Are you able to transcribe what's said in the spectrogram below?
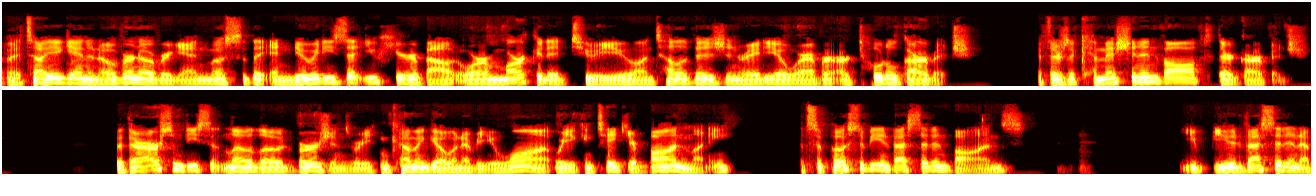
I'm going to tell you again and over and over again most of the annuities that you hear about or are marketed to you on television, radio, wherever are total garbage. If there's a commission involved, they're garbage. But there are some decent low load versions where you can come and go whenever you want, where you can take your bond money. It's supposed to be invested in bonds. You, you invested in a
